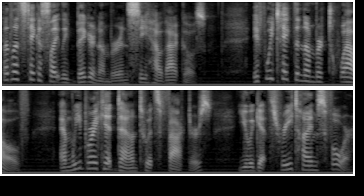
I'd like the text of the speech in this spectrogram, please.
But let's take a slightly bigger number and see how that goes. If we take the number 12 and we break it down to its factors, you would get 3 times 4.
